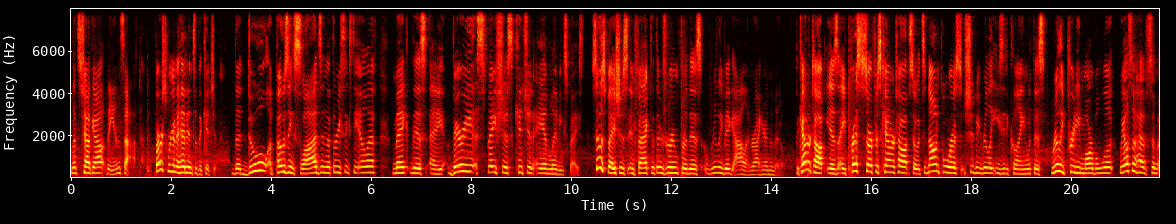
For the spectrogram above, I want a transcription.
let's check out the inside. First, we're gonna head into the kitchen. The dual opposing slides in the 360 LF make this a very spacious kitchen and living space. So spacious, in fact, that there's room for this really big island right here in the middle. The countertop is a pressed surface countertop, so it's non-porous. It should be really easy to clean with this really pretty marble look. We also have some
